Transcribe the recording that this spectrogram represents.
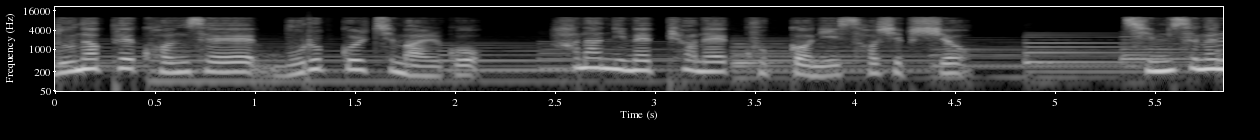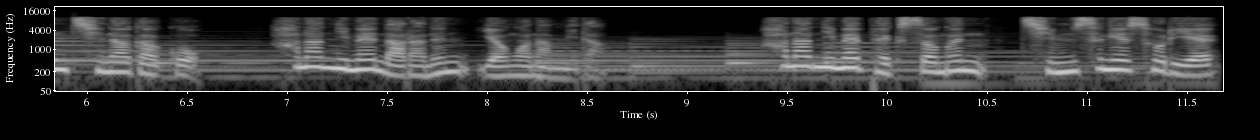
눈앞의 권세에 무릎 꿇지 말고 하나님의 편에 굳건히 서십시오. 짐승은 지나가고 하나님의 나라는 영원합니다. 하나님의 백성은 짐승의 소리에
